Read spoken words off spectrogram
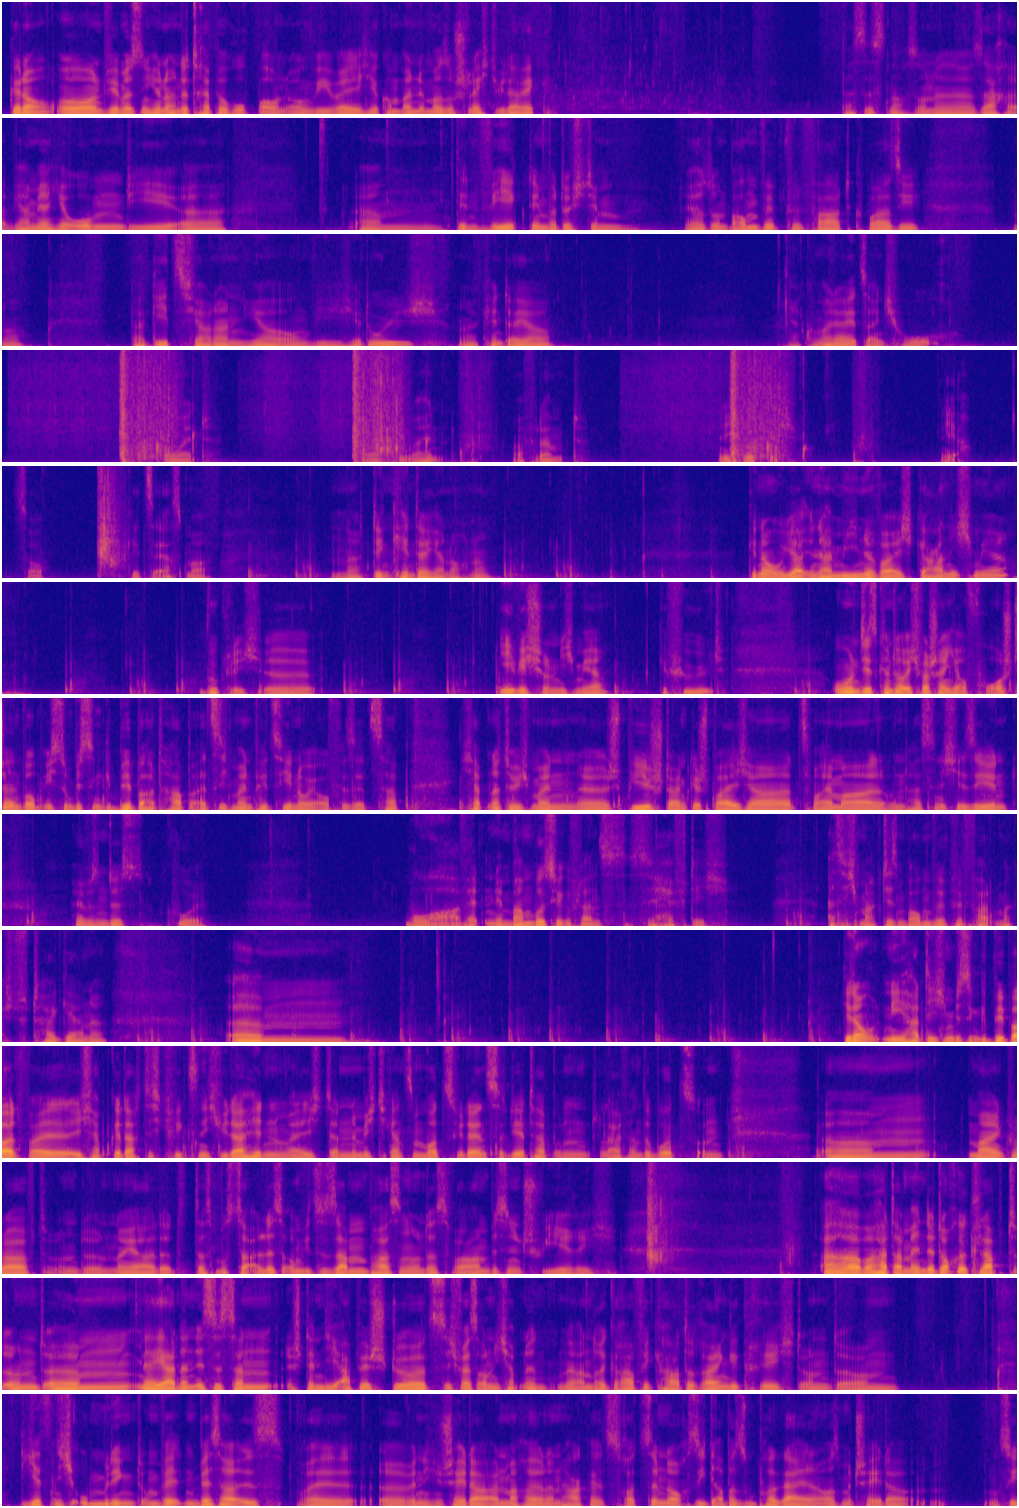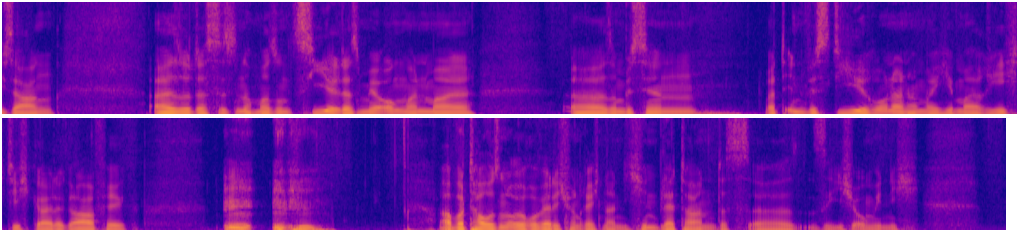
Genau, und wir müssen hier noch eine Treppe hochbauen irgendwie, weil hier kommt man immer so schlecht wieder weg. Das ist noch so eine Sache. Wir haben ja hier oben die, äh, ähm, den Weg, den wir durch den ja, so ein Baumwipfelfahrt quasi. Ne? Da es ja dann hier irgendwie hier durch. Ne? Kennt ihr ja. Ja, kommen wir da jetzt eigentlich hoch? Moment. Ja, gehen wir hin. Ah, verdammt. Nicht wirklich. Geht's erstmal. Ne? Den kennt er ja noch, ne? Genau, ja, in der Mine war ich gar nicht mehr. Wirklich, äh, ewig schon nicht mehr, gefühlt. Und jetzt könnt ihr euch wahrscheinlich auch vorstellen, warum ich so ein bisschen gebibbert habe, als ich meinen PC neu aufgesetzt habe. Ich habe natürlich meinen äh, Spielstand gespeichert, zweimal und hast du nicht gesehen. Hey, was ist denn das? Cool. Boah, wir hätten den Bambus hier gepflanzt. Das ist heftig. Also ich mag diesen Baumwipfelpfad, mag ich total gerne. Ähm, Genau, nee, hatte ich ein bisschen gebibbert, weil ich habe gedacht, ich krieg's nicht wieder hin, weil ich dann nämlich die ganzen Mods wieder installiert habe und Life in the Woods und ähm, Minecraft und äh, naja, das, das musste alles irgendwie zusammenpassen und das war ein bisschen schwierig. Aber hat am Ende doch geklappt und ähm, naja, dann ist es dann ständig abgestürzt. Ich weiß auch nicht, ich habe eine ne andere Grafikkarte reingekriegt und ähm, die jetzt nicht unbedingt um Welten besser ist, weil äh, wenn ich einen Shader anmache, dann hakelt es trotzdem noch, sieht aber super geil aus mit Shader, muss ich sagen. Also das ist nochmal so ein Ziel, dass mir irgendwann mal äh, so ein bisschen was investiere und dann haben wir hier mal richtig geile Grafik. Aber 1000 Euro werde ich von Rechner nicht hinblättern, das äh, sehe ich irgendwie nicht,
